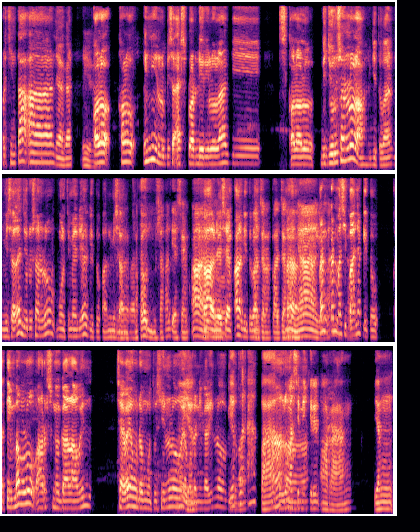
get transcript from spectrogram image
percintaan ya kan? Iya. Kalau kalau ini lu bisa explore diri lu lagi. Kalau lu di jurusan lu lah gitu kan. Misalnya jurusan lu multimedia gitu kan misalnya kan. atau misalkan di SMA Ah, gitu. di SMA gitu kan. pelajaran-pelajarannya gitu Kan kan masih banyak gitu. Ketimbang lu harus ngegalauin cewek yang udah mutusin lu, Oh, yang iya. udah ninggalin lu Ya gitu buat kan. apa? Lu Ah, masih ah. mikirin orang yang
